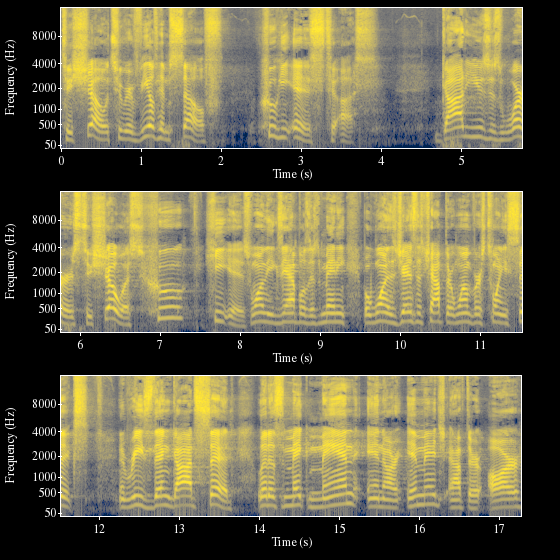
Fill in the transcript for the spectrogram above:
to show, to reveal himself, who he is to us. God uses words to show us who he is. One of the examples, there's many, but one is Genesis chapter 1, verse 26. It reads, Then God said, Let us make man in our image after our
